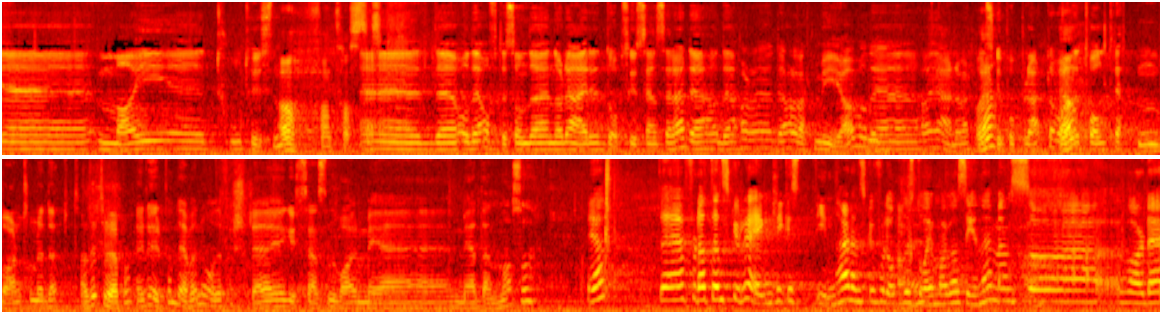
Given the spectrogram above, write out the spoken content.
eh, mai eh, 2000. Å, fantastisk. Eh, det, og det er ofte som det, når det er dåpsgudstjenester her, det, det, har det, det har det vært mye av. Og det har gjerne vært ja. ganske populært. Da Ja. var det 12-13 barn som ble døpt. Ja, det tror jeg på. Jeg lurer på om det var noe av det første gudstjenesten var med, med den, altså. Ja, det, for at den skulle egentlig ikke inn her, den skulle få lov til å stå i magasinet. Men så var det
